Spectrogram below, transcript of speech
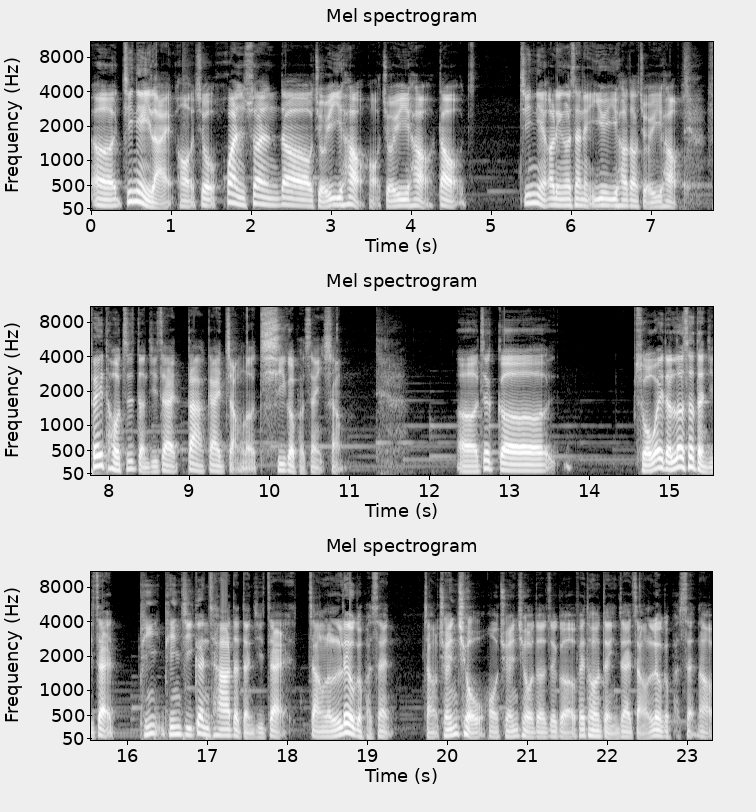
呃，今年以来哦，就换算到九月一号哦，九月一号到今年二零二三年一月一号到九月一号，非投资等级债大概涨了七个 percent 以上。呃，这个所谓的垃圾等级债，评评级更差的等级债涨了六个 percent。涨全球哦，全球的这个非投资等级债涨了六个 percent，那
